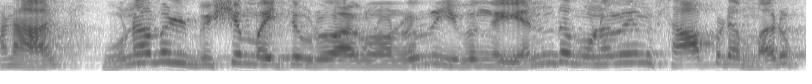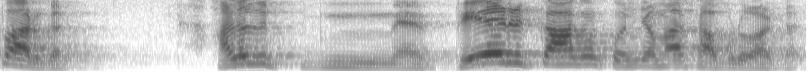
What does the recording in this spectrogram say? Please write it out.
ஆனால் உணவில் விஷம் வைத்து விடுவார்களோன்றது இவங்க எந்த உணவையும் சாப்பிட மறுப்பார்கள். அல்லது பேருக்காக கொஞ்சமாக சாப்பிடுவார்கள்.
